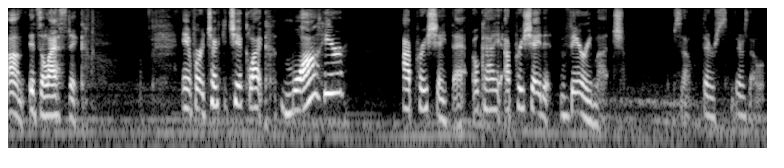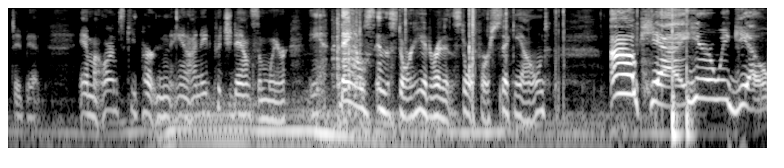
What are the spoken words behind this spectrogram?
Um, it's elastic. And for a chunky chick like moi here, I appreciate that. Okay, I appreciate it very much. So there's there's that little tidbit. And my arms keep hurting, and I need to put you down somewhere. And Daniel's in the store. He had run to the store for a second. Okay, here we go.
